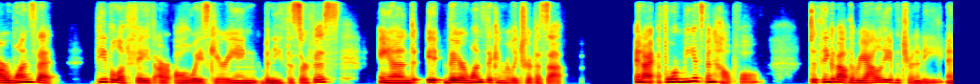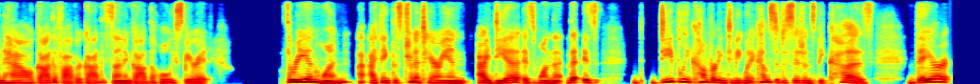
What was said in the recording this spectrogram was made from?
are ones that people of faith are always carrying beneath the surface. And it, they are ones that can really trip us up. And I for me it's been helpful to think about the reality of the Trinity and how God the Father, God the Son, and God the Holy Spirit, three in one. I think this Trinitarian idea is one that that is deeply comforting to me when it comes to decisions because they are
